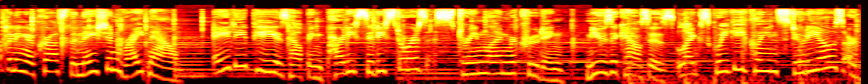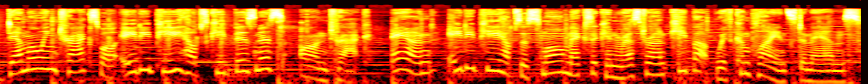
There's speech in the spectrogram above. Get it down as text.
Happening across the nation right now. ADP is helping Party City stores streamline recruiting. Music houses like Squeaky Clean Studios are demoing tracks while ADP helps keep business on track. And ADP helps a small Mexican restaurant keep up with compliance demands.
